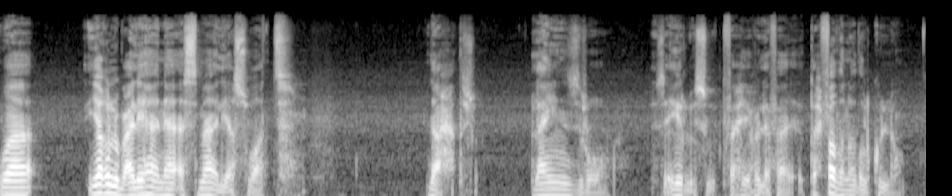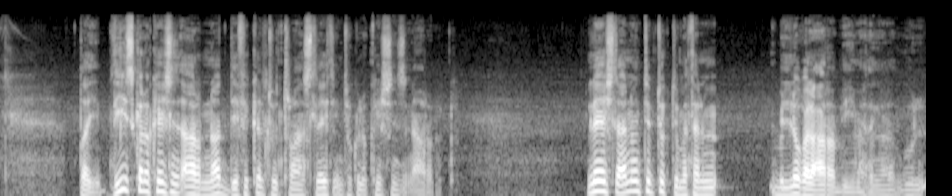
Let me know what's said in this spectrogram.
ويغلب عليها أنها أسماء لأصوات. لاحظ شلون lions roar زئير الأسود فحيح الأفاعي. تحفظنا هذول كلهم. طيب these collocations are not difficult to translate into collocations in Arabic. ليش؟ لأنه أنت بتكتب مثلا باللغة العربية مثلا تقول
